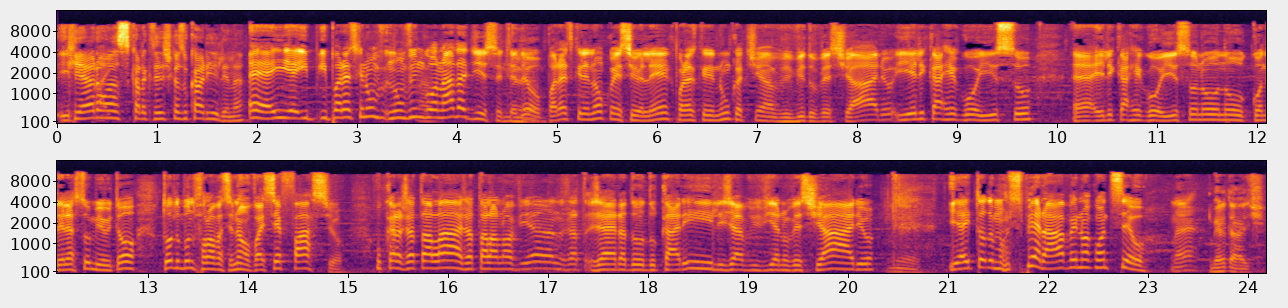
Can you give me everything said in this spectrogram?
E Que eram as características do Carilli, né? É, e, e- e parece que não, não vingou nada disso, entendeu? Parece que ele não conhecia o elenco, parece que ele nunca tinha vivido o vestiário e ele carregou isso. é, ele carregou isso no, no- quando ele assumiu. Então, todo mundo falava assim: não, vai ser fácil. O cara já tá lá, já tá lá nove anos, já, já era do, do Carilli, já vivia no vestiário. É, E aí todo mundo esperava e não aconteceu, né? verdade.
